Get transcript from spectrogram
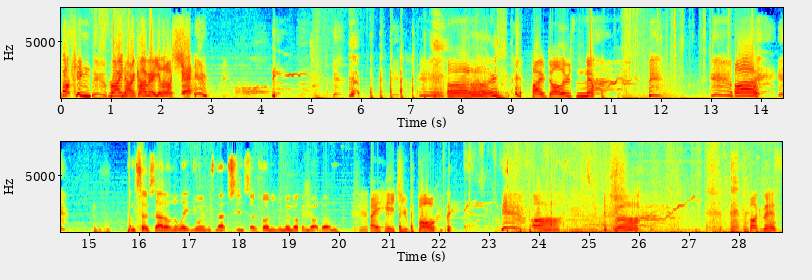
fucking Reinhardt! Come here, you little shit! Uh, Dollars? Five dollars? No. Ah, I'm so sad I was a late join. This match seems so fun even though nothing got done. I hate you both. oh. Fuck this.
